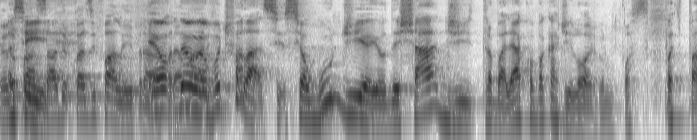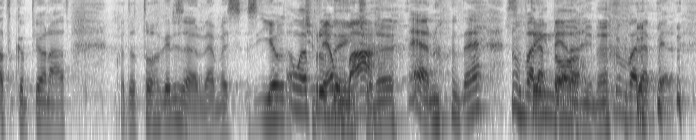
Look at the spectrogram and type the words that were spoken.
ano assim, passado eu quase falei para eu, pra Não, eu vou te falar. Se, se, algum dia eu deixar de trabalhar com a Bacardi, lógico, eu não posso participar do campeonato quando eu estou organizando, né? Mas e eu não é tiver prudente, um bar, né? É, não, né? não vale a pena. Nome, né? Não vale a pena.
